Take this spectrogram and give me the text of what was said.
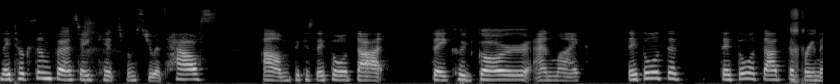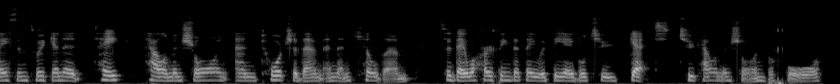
They took some first aid kits from Stewart's house um, because they thought that they could go and like they thought that they thought that the Freemasons were going to take Callum and Sean and torture them and then kill them. So they were hoping that they would be able to get to Callum and Sean before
